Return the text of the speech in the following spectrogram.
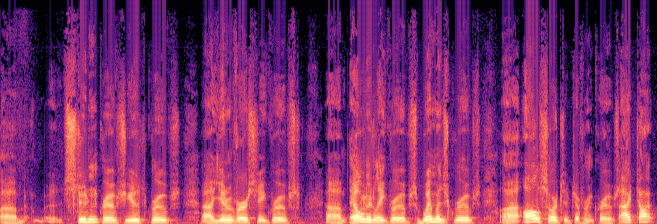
uh, student groups, youth groups, uh, university groups, um, elderly groups, women's groups, uh, all sorts of different groups. I taught,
